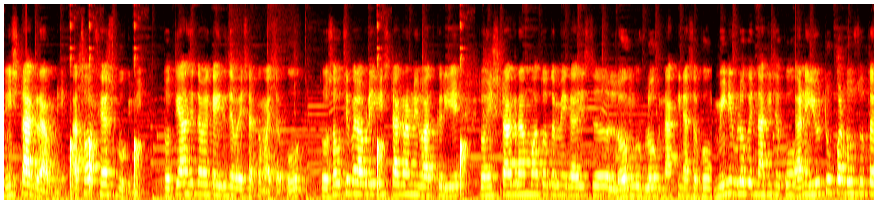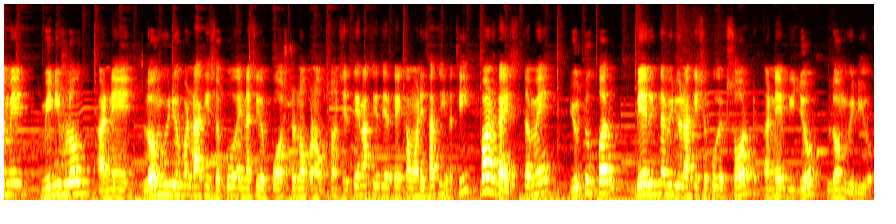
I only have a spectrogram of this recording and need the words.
ઇન્સ્ટાગ્રામની અથવા ફેસબુકની તો ત્યાંથી તમે કઈ રીતે પૈસા કમાઈ શકો? તો સૌથી પહેલા આપણે ઇન્સ્ટાગ્રામની વાત કરીએ, તો ઇન્સ્ટાગ્રામમાં તો તમે ગાઈસ લોંગ બ્લોગ નાખી ના શકો મિની બ્લોગ જ નાખી શકો અને યુટ્યુબ પર દોસ્તો તમે મિની બ્લોગ અને લોંગ વીડિયો પણ નાખી શકો. એના સિવાય પોસ્ટરનો પણ ઓપ્શન છે. તેનાથી અત્યારે કંઈ કમાણી થતી નથી. પણ ગાઈસ તમે યુટ્યુબ પર બે રીતના વીડિયો નાખી શકો, એક શોર્ટ અને બીજો લોંગ વીડિયો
